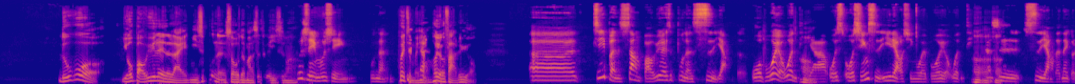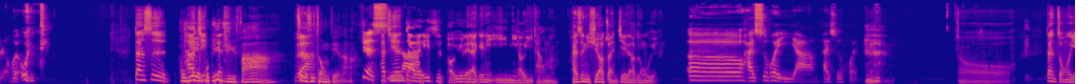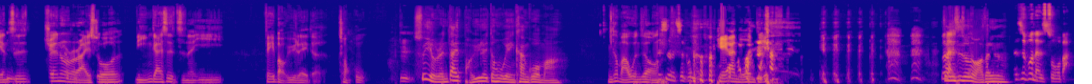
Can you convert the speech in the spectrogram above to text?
如果有保育类的来，你是不能收的吗？是这个意思吗？不行不行，不能。会怎么样？会有法律哦。呃，基本上保育类是不能饲养的，我不会有问题啊，我我行使医疗行为不会有问题，嗯嗯嗯但是饲养的那个人会有问题。但是我们也不去他今天举发啊，啊这个是重点啊。确实，他今天带了一只保育类来给你医，你要医他吗？还是你需要转介到动物园？呃，还是会医啊，还是会。嗯，哦，但总而言嗯之、g e n e r a l 来说，你应该是只能医非保育类的宠物。嗯所以有人带保育类动物给你看过吗？你干嘛问这种这是不是不能？黑暗的问题？张医师说什么？张医师，这是不能说吧？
